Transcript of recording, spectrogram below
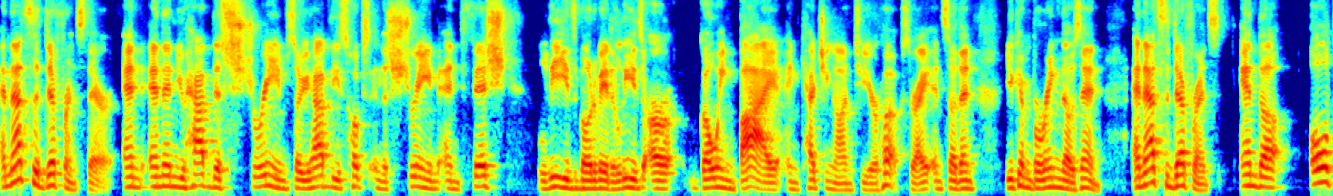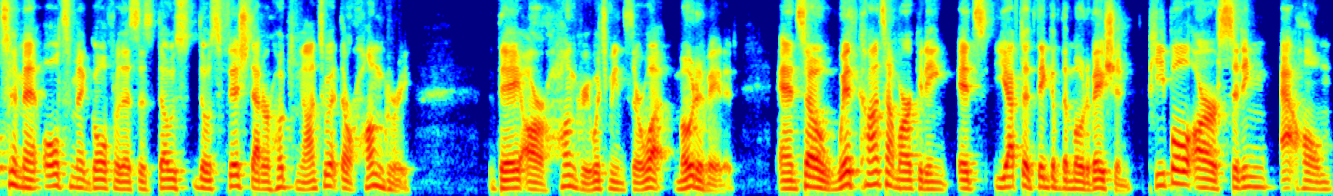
And that's the difference there. And, and then you have this stream. So you have these hooks in the stream and fish leads, motivated leads are going by and catching onto your hooks, right? And so then you can bring those in. And that's the difference. And the ultimate, ultimate goal for this is those, those fish that are hooking onto it, they're hungry. They are hungry, which means they're what? Motivated. And so with content marketing, it's you have to think of the motivation. People are sitting at home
